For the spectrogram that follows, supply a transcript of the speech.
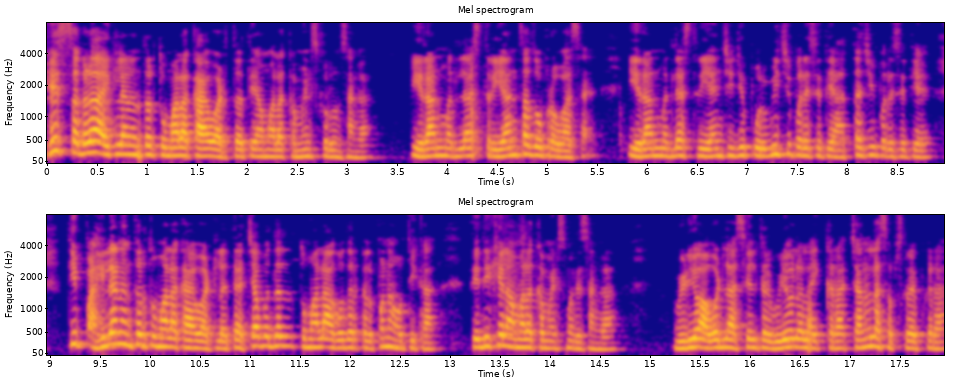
हे सगळं ऐकल्यानंतर तुम्हाला काय वाटतं ते आम्हाला कमेंट्स करून सांगा. इराणमधल्या स्त्रियांचा जो प्रवास आहे इराणमधल्या स्त्रियांची जी पूर्वीची परिस्थिती आहे आत्ताची परिस्थिती आहे ती पाहिल्यानंतर तुम्हाला काय वाटलं? त्याच्याबद्दल तुम्हाला अगोदर कल्पना होती का? ते देखील आम्हाला कमेंट्समध्ये सांगा. व्हिडिओ आवडला असेल तर व्हिडिओला लाईक करा चॅनलला सबस्क्राईब करा.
